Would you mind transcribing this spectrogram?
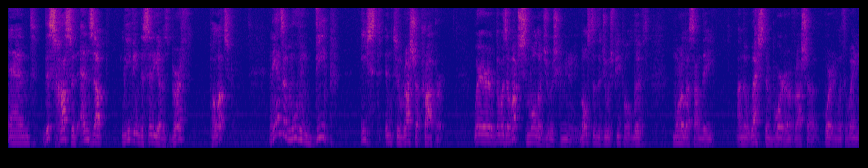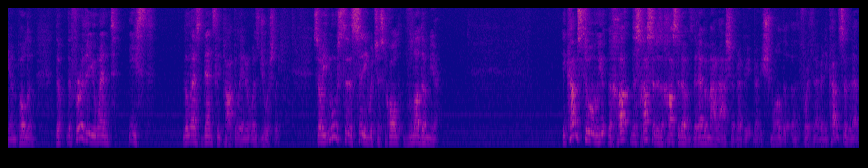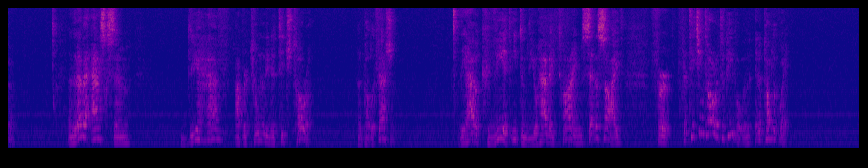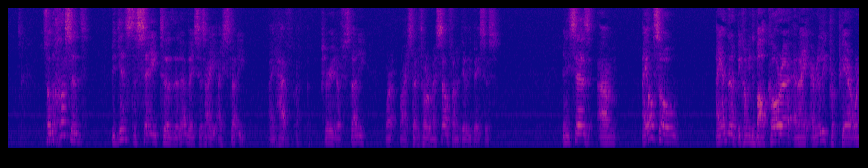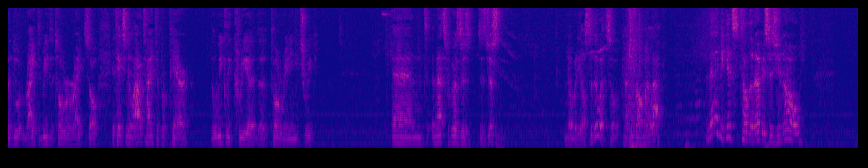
And this chassid ends up leaving the city of his birth, Polotsk, and he ends up moving deep east into Russia proper, where there was a much smaller Jewish community. Most of the Jewish people lived more or less on the on the western border of Russia, bordering Lithuania and Poland. The, the further you went east, the less densely populated it was Jewishly. So he moves to the city which is called Vladimir. He comes to the this chassid is a chassid of the Rebbe Maharash of Rebbe, Rebbe Shmuel, the, the fourth Rebbe. And he comes to the Rebbe, and the Rebbe asks him, "Do you have opportunity to teach Torah in a public fashion? Do you have a kviyat itim? Do you have a time set aside for for teaching Torah to people in, in a public way?" So the chassid begins to say to the Rebbe, he says, I, I study. I have a period of study where, I study Torah myself on a daily basis. And he says, um, I also, I ended up becoming the Balkora and I, I really prepare, I want to do it right, to read the Torah right. So it takes me a lot of time to prepare the weekly Kriya, the Torah reading each week. And and that's because there's, there's just nobody else to do it. So it kind of fell in my lap. And then he begins to tell the Rebbe, he says, you know,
